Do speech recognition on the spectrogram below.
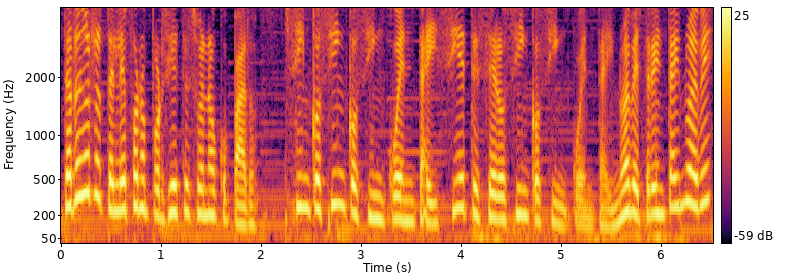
Te doy otro teléfono por si este suena ocupado. 55 5705 5939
